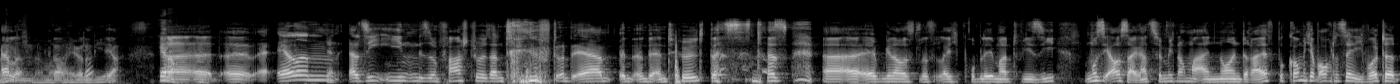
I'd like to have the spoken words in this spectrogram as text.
Alan, glaube ich, oder? Ja. Genau. Äh, äh, Alan, ja. als sie ihn in diesem Fahrstuhl dann trifft und er, und, und er enthüllt, dass, dass äh, er eben genau das, das, gleiche Problem hat wie sie, muss ich auch sagen, hat es für mich nochmal einen neuen Drive bekommen. Ich habe auch tatsächlich, ich wollte,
